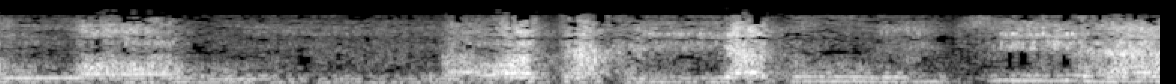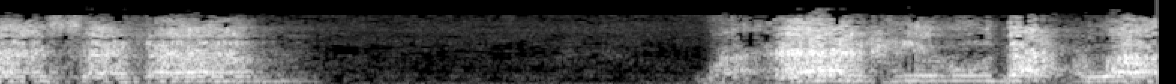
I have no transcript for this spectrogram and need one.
اللهم وتحيتهم فيها سلام. وآخر دعوانا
